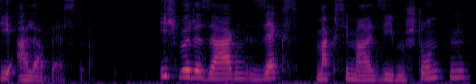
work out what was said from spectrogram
die allerbeste. Ich würde sagen sechs, maximal sieben Stunden.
